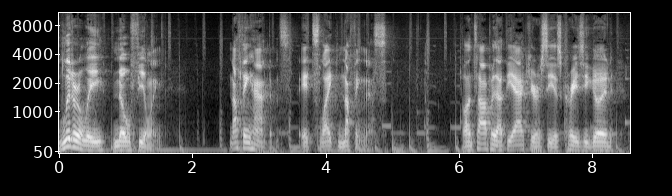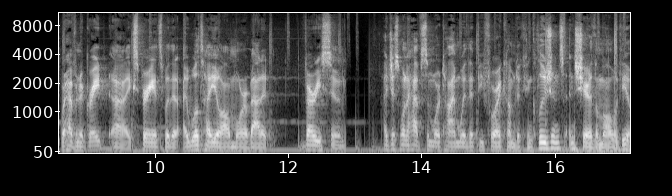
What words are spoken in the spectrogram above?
literally no feeling. Nothing happens. It's like nothingness. On top of that, the accuracy is crazy good. We're having a great uh, experience with it. I will tell you all more about it very soon. I just want to have some more time with it before I come to conclusions and share them all with you.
